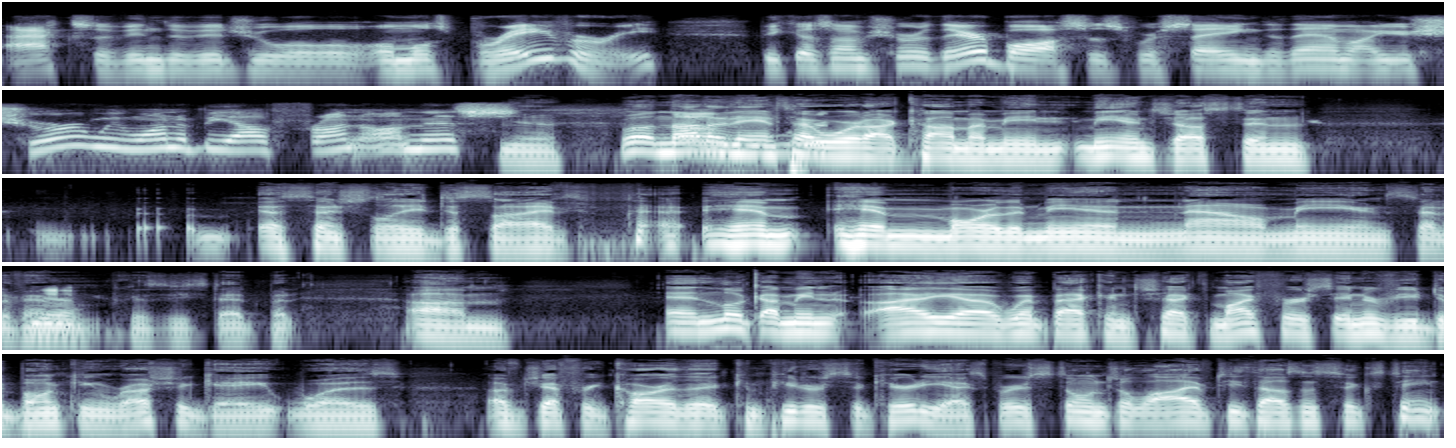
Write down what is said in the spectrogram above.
acts of individual almost bravery because I'm sure their bosses were saying to them, Are you sure we want to be out front on this? Yeah. Well, not um, at antiwar.com. I mean, me and Justin essentially decide him him more than me and now me instead of him yeah. because he's dead but um and look i mean i uh, went back and checked my first interview debunking russiagate was of jeffrey carr the computer security expert still in july of 2016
